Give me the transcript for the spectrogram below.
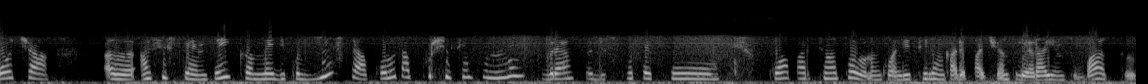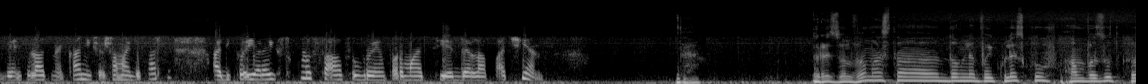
vocea uh, asistentei că medicul este acolo, dar pur și simplu nu vrea să discute cu, cu aparținătorul în condițiile în care pacientul era intubat, ventilat mecanic și așa mai departe, adică era exclus să aflu vreo informație de la pacient. Rezolvăm asta, domnule Voiculescu? Am văzut că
